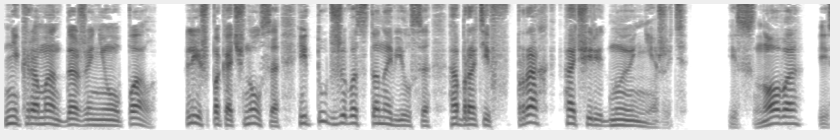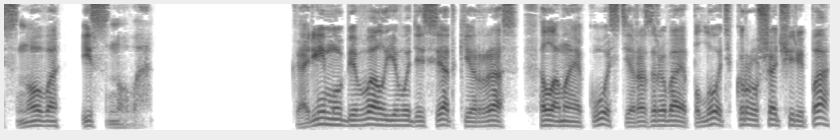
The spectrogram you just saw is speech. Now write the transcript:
Некромант даже не упал, лишь покачнулся и тут же восстановился, обратив в прах очередную нежить. И снова, и снова, и снова. Карим убивал его десятки раз, ломая кости, разрывая плоть, круша черепа,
